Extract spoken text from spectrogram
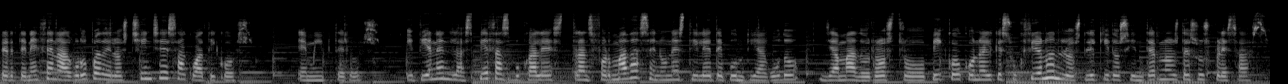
Pertenecen al grupo de los chinches acuáticos, hemípteros, y tienen las piezas bucales transformadas en un estilete puntiagudo llamado rostro o pico con el que succionan los líquidos internos de sus presas.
